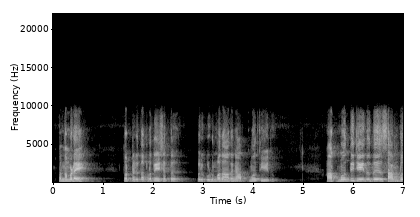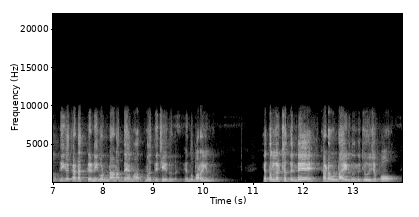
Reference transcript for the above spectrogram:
ഇപ്പം നമ്മുടെ തൊട്ടടുത്ത പ്രദേശത്ത് ഒരു കുടുംബനാഥൻ ആത്മഹത്യ ചെയ്തു. ആത്മഹത്യ ചെയ്തത് സാമ്പത്തിക കടക്കെണി കൊണ്ടാണ് അദ്ദേഹം ആത്മഹത്യ ചെയ്തത് എന്ന് പറയുന്നു. എത്ര ലക്ഷത്തിന്റെ കടമുണ്ടായിരുന്നു എന്ന് ചോദിച്ചപ്പോൾ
